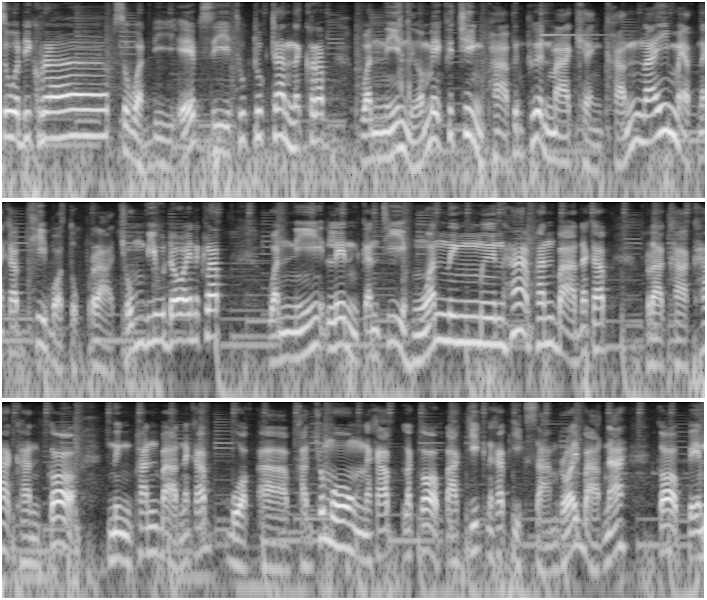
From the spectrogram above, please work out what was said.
สวัสดีครับ สวัสดี FC ทุกๆทท่านนะครับ วันนี้เหนือเมฆฟิชชิ่งพาเพื่อนๆมาแข่งขันไนท์แมทนะครับ ที่บ่อตกปลาชมวิวดอยนะครับ วันนี้เล่นกันที่หัว 15,000 บาทนะครับ ราคาค่าคันก็ 1,000 บาทนะครับ บวกขันชั่วโมงนะครับ แล้วก็ปากิกนะครับอีก 300 บาทนะ ก็เป็น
